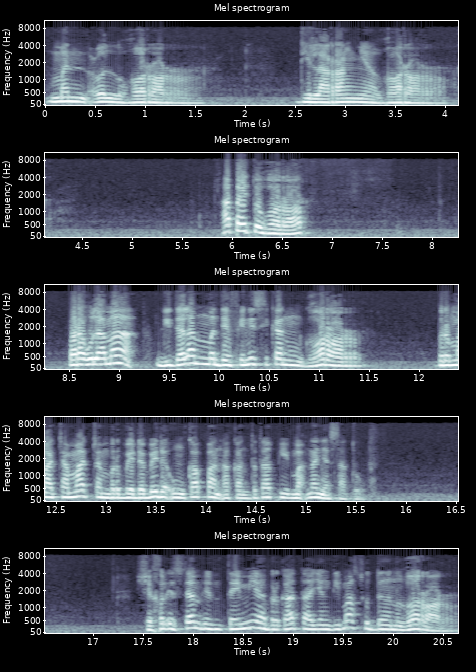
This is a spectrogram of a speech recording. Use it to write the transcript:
man'ul gharar dilarangnya gharar apa itu gharar para ulama di dalam mendefinisikan gharar bermacam-macam berbeda-beda ungkapan akan tetapi maknanya satu. Syekhul Islam Ibn Taimiyah berkata yang dimaksud dengan gharar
